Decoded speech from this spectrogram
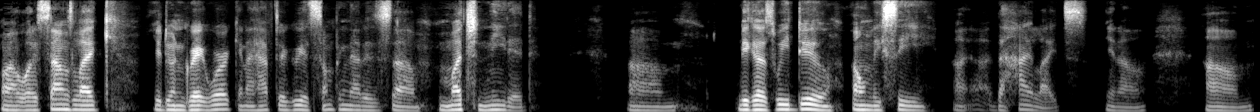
Wow, well, it sounds like you're doing great work, and I have to agree, it's something that is um, much needed um, because we do only see uh, uh, the highlights, you know, um,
